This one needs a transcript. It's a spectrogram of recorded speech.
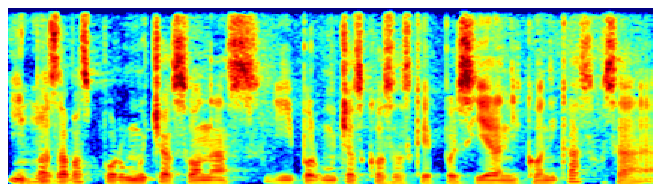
y pasabas por muchas zonas y por muchas cosas que pues sí eran icónicas, o sea,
